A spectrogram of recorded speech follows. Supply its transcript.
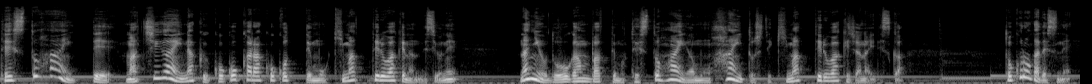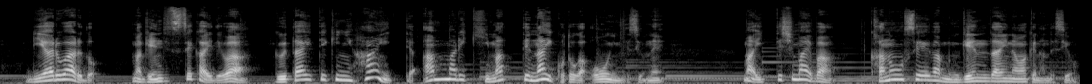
テスト範囲って間違いなくここからここってもう決まってるわけなんですよね。何をどう頑張ってもテスト範囲はもう範囲として決まってるわけじゃないですか。ところがですね、リアルワールド、まあ現実世界では具体的に範囲ってあんまり決まってないことが多いんですよね。まあ言ってしまえば可能性が無限大なわけなんですよ。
